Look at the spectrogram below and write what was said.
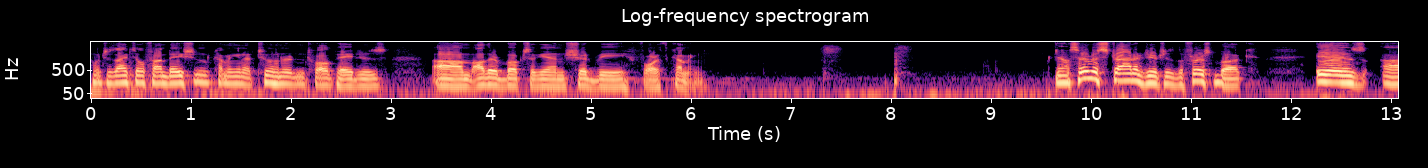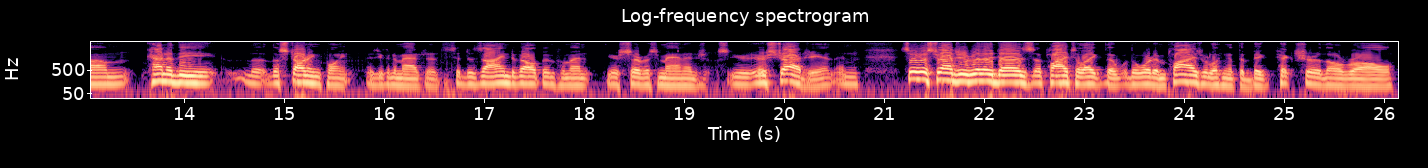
which is ITIL Foundation, coming in at 212 pages. Um, other books again should be forthcoming. Now, Service Strategy, which is the first book, is um, kind of the, the, the starting point, as you can imagine. It's to design, develop, implement your service manage your, your strategy, and, and, service strategy really does apply to like the the word implies. We're looking at the big picture, the overall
